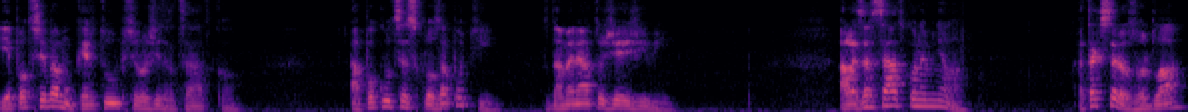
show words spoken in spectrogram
je potřeba mu kertům přiložit zrcátko. A pokud se sklo zapotí, znamená to, že je živý. Ale zrcátko neměla. A tak se rozhodla,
